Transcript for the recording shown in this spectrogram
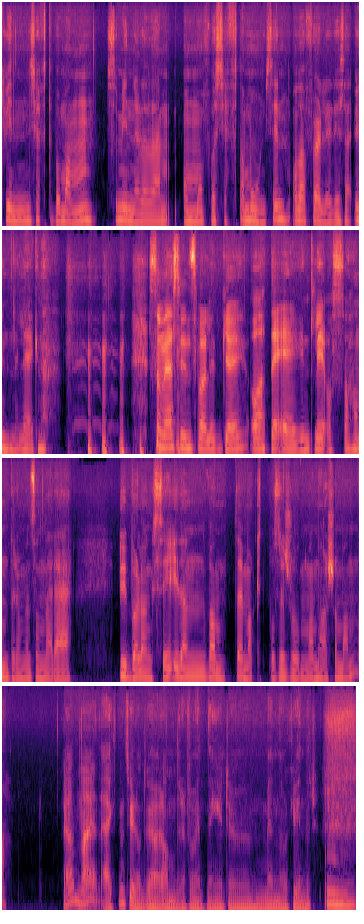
kvinnen kjefter på mannen, så minner det dem om å få kjeft av moren sin, og da føler de seg underlegne. som jeg syns var litt gøy, og at det egentlig også handler om en sånn derre ubalanse i den vante maktposisjonen man har som mann, da. Ja, nei, Det er ikke noen tvil om at vi har andre forventninger til menn og kvinner. Mm.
